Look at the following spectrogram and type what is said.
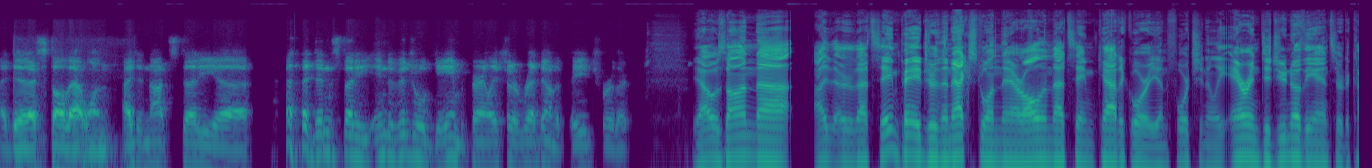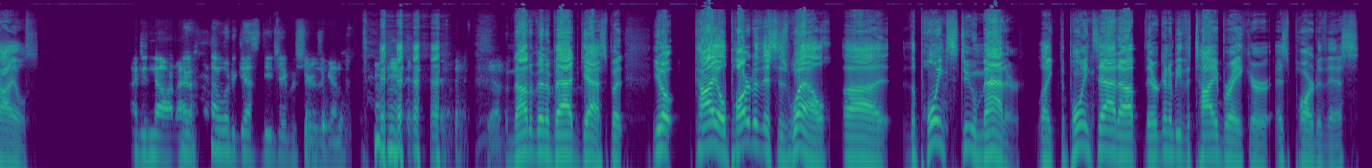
I did. I saw that one. I did not study. Uh, I didn't study individual game. Apparently, I should have read down the page further. Yeah, I was on uh, either that same page or the next one there, all in that same category, unfortunately. Aaron, did you know the answer to Kyle's? I did not. I, I would have guessed DJ Beshears again. Would not have been a bad guess. But, you know, Kyle, part of this as well, uh, the points do matter. Like the points add up. They're going to be the tiebreaker as part of this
